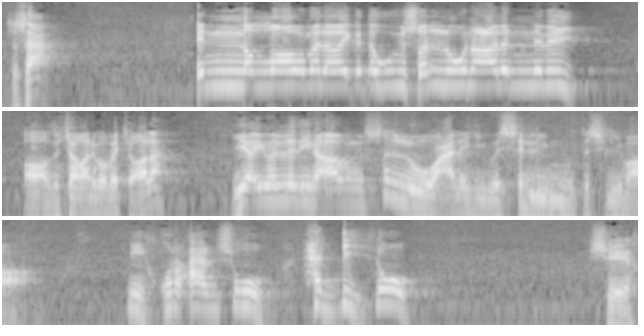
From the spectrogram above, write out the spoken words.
sesat. Inna Allah wa malaikatahu yusalluna ala nabi. Oh tu cara dia baca lah. Ya ayyuhallazina amanu sallu alaihi wa sallimu taslima. Ni Quran suruh. Hadis tu syekh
